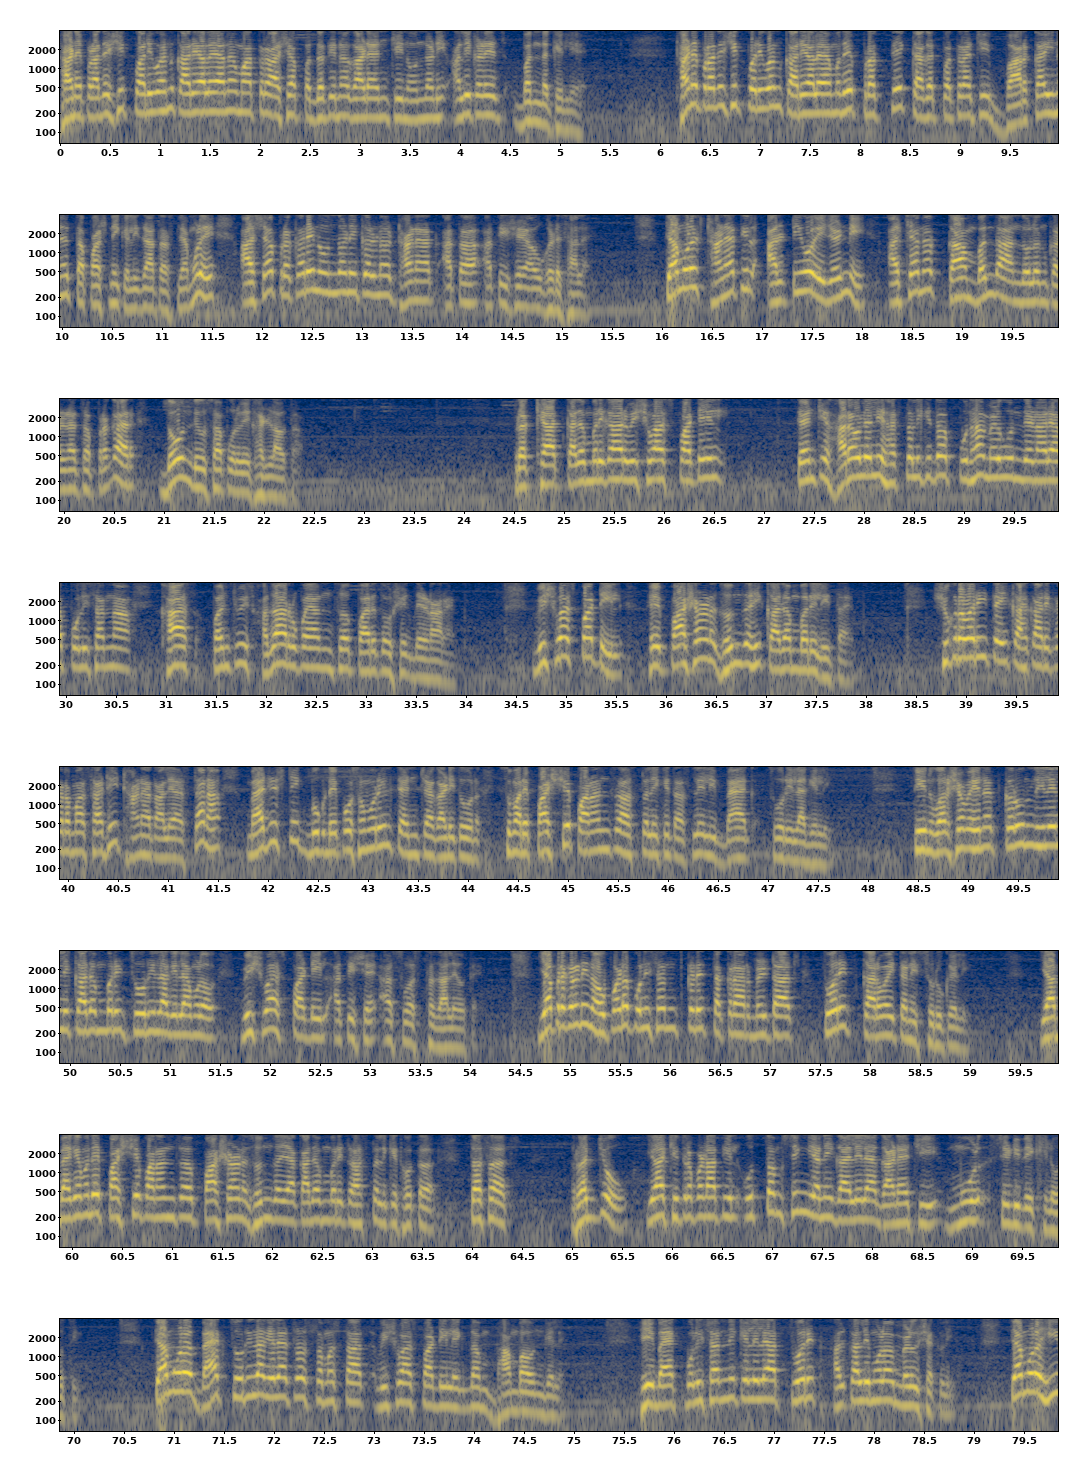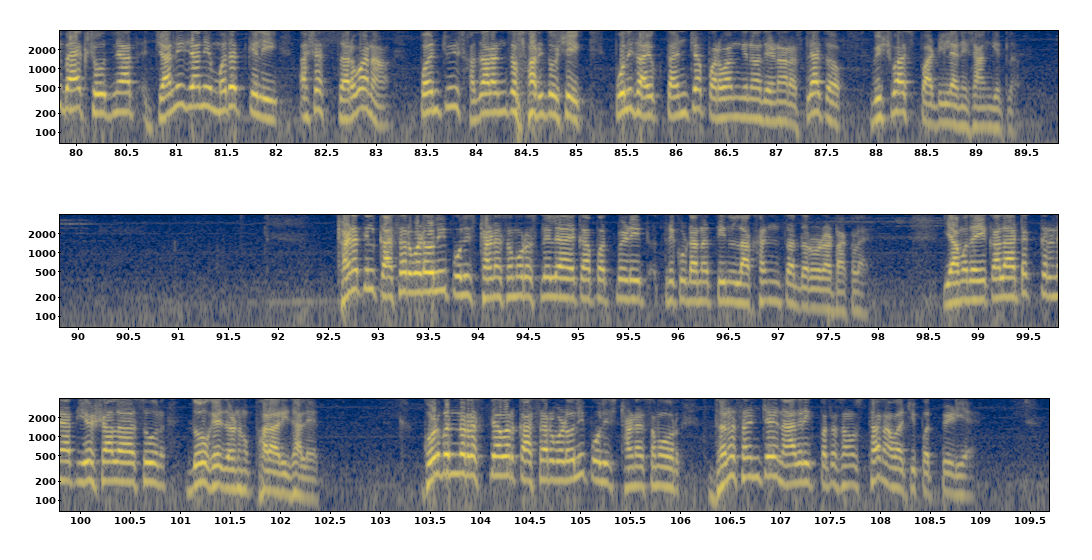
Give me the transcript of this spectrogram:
ठाणे प्रादेशिक परिवहन कार्यालयानं मात्र अशा पद्धतीनं गाड्यांची नोंदणी अलीकडेच बंद केली आहे. ठाणे प्रादेशिक परिवहन कार्यालयामध्ये प्रत्येक कागदपत्राची बारकाईनं तपासणी केली जात असल्यामुळे अशा प्रकारे नोंदणी करणं ठाण्यात आता अतिशय अवघड झालंय. त्यामुळेच ठाण्यातील आरटीओ एजंटनी अचानक काम बंद आंदोलन करण्याचा प्रकार दोन दिवसापूर्वी घडला होता. प्रख्यात कादंबरीकार विश्वास पाटील त्यांची हरवलेली हस्तलिखितं पुन्हा मिळवून देणाऱ्या पोलिसांना खास पंचवीस हजार रुपयांचं पारितोषिक देणार आहेत. विश्वास पाटील हे पाषाण झुंज ही कादंबरी लिहित आहेत शुक्रवारी ते एका कार्यक्रमासाठी ठाण्यात आले असताना मॅजेस्टिक बुक डेपो समोरील त्यांच्या गाडीतून सुमारे पाचशे पानांचं हस्तलिखित असलेली बॅग चोरीला गेली. तीन वर्ष मेहनत करून लिहिलेली कादंबरी चोरीला गेल्यामुळं विश्वास पाटील अतिशय अस्वस्थ झाले होते. या प्रकरणी नौपाडा पोलिसांकडे तक्रार मिळताच त्वरित कारवाई त्यांनी सुरू केली. या बॅगेमध्ये पाचशे पानांचं पाषाण झुंज या कादंबरीचं हस्तलिखित होतं. तसंच रज्जो या चित्रपटातील उत्तम सिंग यांनी गायलेल्या गाण्याची मूळ सीडी देखील होती. त्यामुळं बॅग चोरीला गेल्याचं समजताच विश्वास पाटील एकदम भांबावून गेले. ही बॅग पोलिसांनी केलेल्या त्वरित हालचालीमुळे मिळू शकली. त्यामुळे ही बॅग शोधण्यात ज्यांनी ज्यांनी मदत केली अशा सर्वांना पंचवीस हजारांचं पारितोषिक पोलीस आयुक्तांच्या परवानगीनं देणार असल्याचं विश्वास पाटील यांनी सांगितलं. ठाण्यातील कासरवडवली पोलीस ठाण्यासमोर असलेल्या एका पतपेढीत त्रिकुटानं तीन लाखांचा दरोडा टाकलाय. यामध्ये एकाला अटक करण्यात यश आलं असून दोघे जण फरारी झाले आहेत घोडबंदर रस्त्यावर कासारवडवली पोलीस ठाण्यासमोर धनसंचय नागरिक पतसंस्था नावाची पतपेढी आहे.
